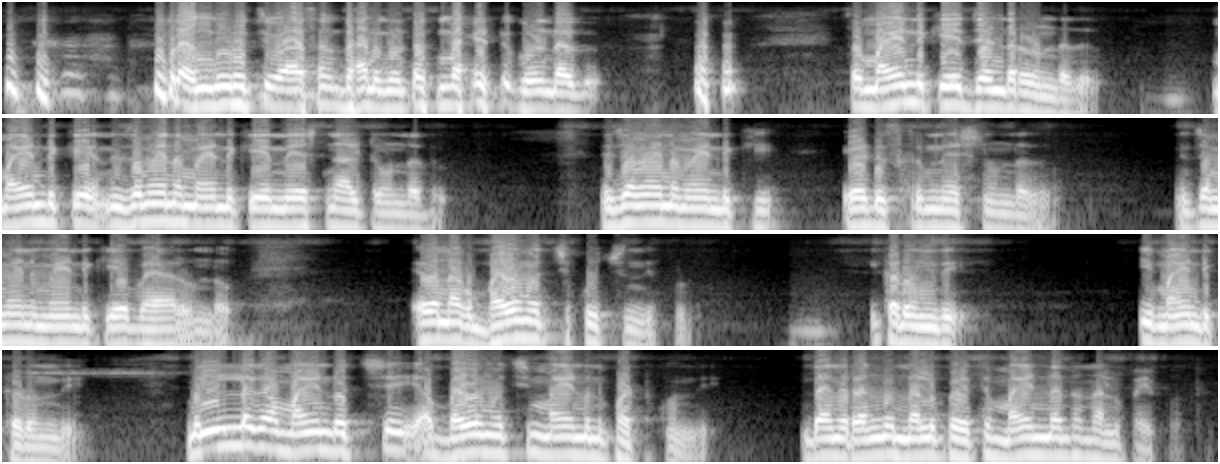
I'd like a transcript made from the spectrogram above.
రంగు రుచి వాసన దానికి ఉంటుంది మైండ్కి ఉండదు. సో మైండ్కి ఏ జెండర్ ఉండదు. మైండ్కి నిజమైన మైండ్కి ఏ నేషనాలిటీ ఉండదు. నిజమైన మైండ్కి ఏ డిస్క్రిమినేషన్ ఉండదు. నిజమైన మైండ్కి ఏ భయాలు ఉండవు. ఏదో నాకు భయం వచ్చి కూర్చుంది ఇప్పుడు. ఇక్కడ ఉంది. ఈ మైండ్ ఇక్కడ ఉంది. మెల్లగా మైండ్ వచ్చి ఆ భయం వచ్చి మైండ్ని పట్టుకుంది. దాని రంగు నలుపు అయితే మైండ్ అంతా నలుపు అయిపోతుంది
